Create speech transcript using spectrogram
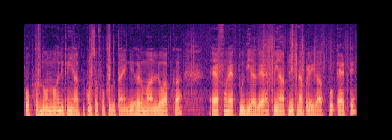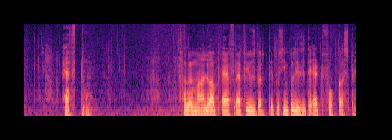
फोकस दोनों है, लेकिन यहाँ पे कौन सा फोकस बताएँगे? अगर मान लो आपका एफ़ वन एफ़ टू दिया गया है तो यहाँ पे लिखना पड़ेगा आपको एट एफ़ टू अगर मान लो आप एफ़ एफ़ यूज़ करते तो सिंपल लिख देते एट फोकस पे।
